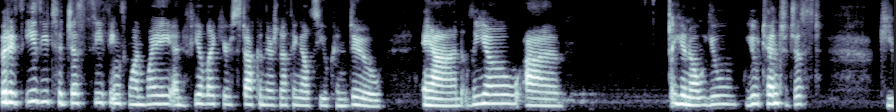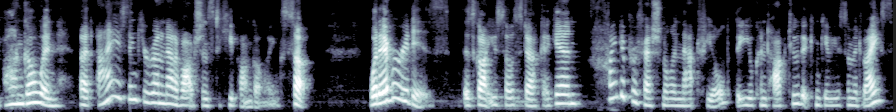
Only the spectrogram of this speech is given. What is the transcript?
But it's easy to just see things one way and feel like you're stuck and there's nothing else you can do. And Leo, uh, you know, you you tend to just keep on going but I think you're running out of options to keep on going. So, whatever it is that's got you so stuck, again, find a professional in that field that you can talk to that can give you some advice.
